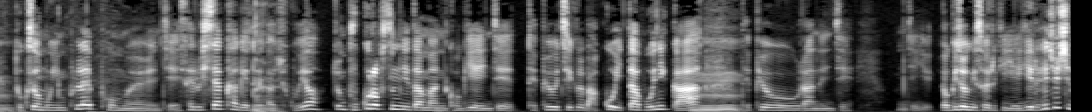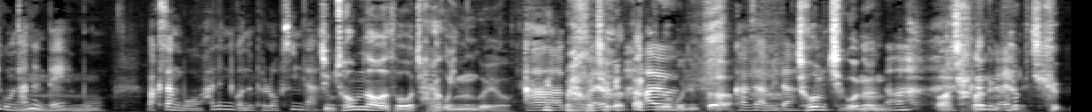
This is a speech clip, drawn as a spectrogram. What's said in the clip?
음. 독서 모임 플랫폼을 이제 새로 시작하게 네. 돼가지고요. 좀 부끄럽습니다만 거기에 이제 대표직을 맡고 있다 보니까 음. 대표라는 이제 이제 여기저기서 이렇게 얘기를 해주시곤 하는데 음. 뭐 막상 뭐 하는 거는 별로 없습니다. 지금 처음 나와서 잘하고 있는 거예요. 아 그런가요? 제가 딱 아유, 들어보니까 감사합니다. 처음 치고는 아, 아, 잘하는 그런가요? 거예요 지금.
